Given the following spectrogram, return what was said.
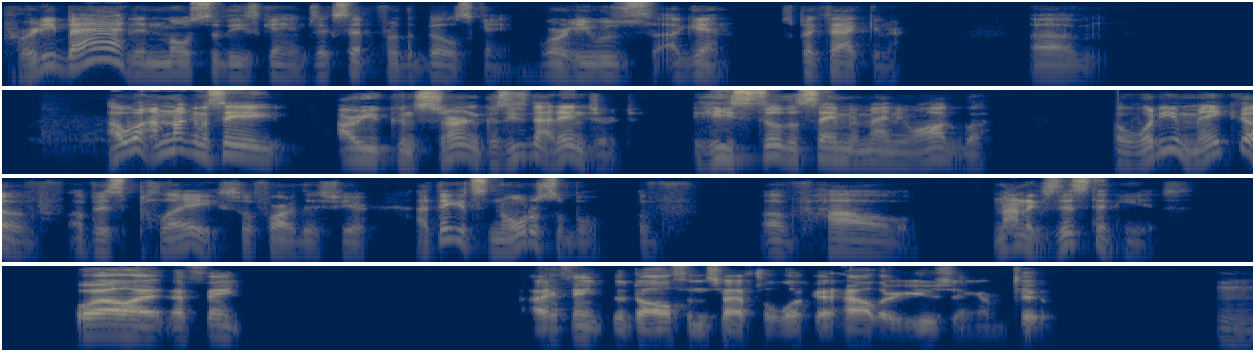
pretty bad in most of these games, except for the Bills game, where he was again spectacular. Um, I w- I'm not going to say, are you concerned? Because he's not injured. He's still the same Emmanuel Ogbah. But what do you make of of his play so far this year? I think it's noticeable of of how non-existent he is. Well, I, I think I think the Dolphins have to look at how they're using him too. Mm-hmm.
